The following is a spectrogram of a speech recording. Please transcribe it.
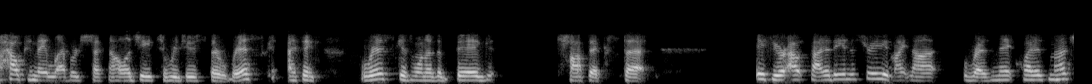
how can they leverage technology to reduce their risk? I think risk is one of the big topics that, if you're outside of the industry, it might not resonate quite as much.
